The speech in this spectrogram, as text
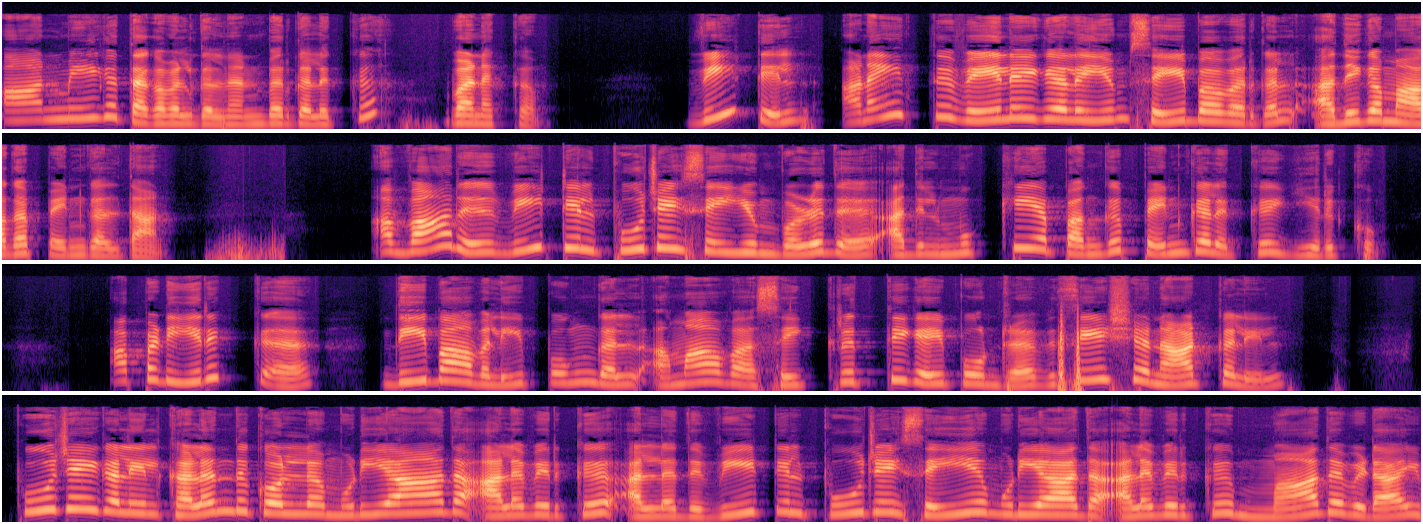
ஆன்மீக தகவல்கள் நண்பர்களுக்கு வணக்கம். வீட்டில் அனைத்து வேலைகளையும் செய்பவர்கள் அதிகமாக பெண்கள்தான். அவ்வாறு வீட்டில் பூஜை செய்யும் பொழுது அதில் முக்கிய பங்கு பெண்களுக்கு இருக்கும். அப்படி இருக்க தீபாவளி பொங்கல் அமாவாசை கிருத்திகை போன்ற விசேஷ நாட்களில் பூஜைகளில் கலந்து கொள்ள முடியாத அளவிற்கு அல்லது வீட்டில் பூஜை செய்ய முடியாத அளவிற்கு மாதவிடாய்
